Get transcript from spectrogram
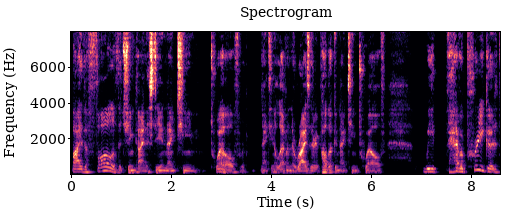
by the fall of the Qing dynasty in 1912 or 1911, the rise of the republic in 1912, we have a pretty good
